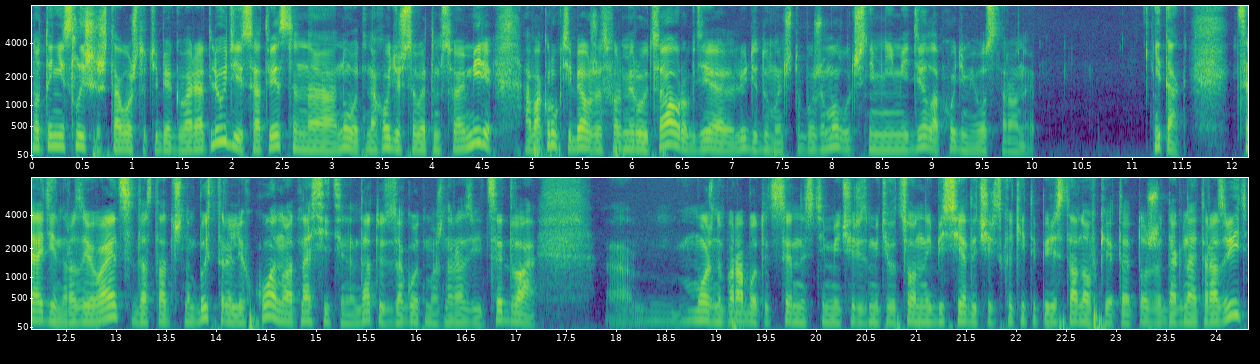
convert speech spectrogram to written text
Но ты не слышишь того, что тебе говорят люди, и, соответственно, ну, вот находишься в этом своем мире, а вокруг тебя уже сформируется аура, где люди думают, что, боже мой, лучше с ним не иметь дела, обходим его стороной. Итак, C1 развивается достаточно быстро, легко, но относительно, да, то есть за год можно развить. C2 Э, можно поработать с ценностями через мотивационные беседы, через какие-то перестановки, это тоже догнать, развить.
